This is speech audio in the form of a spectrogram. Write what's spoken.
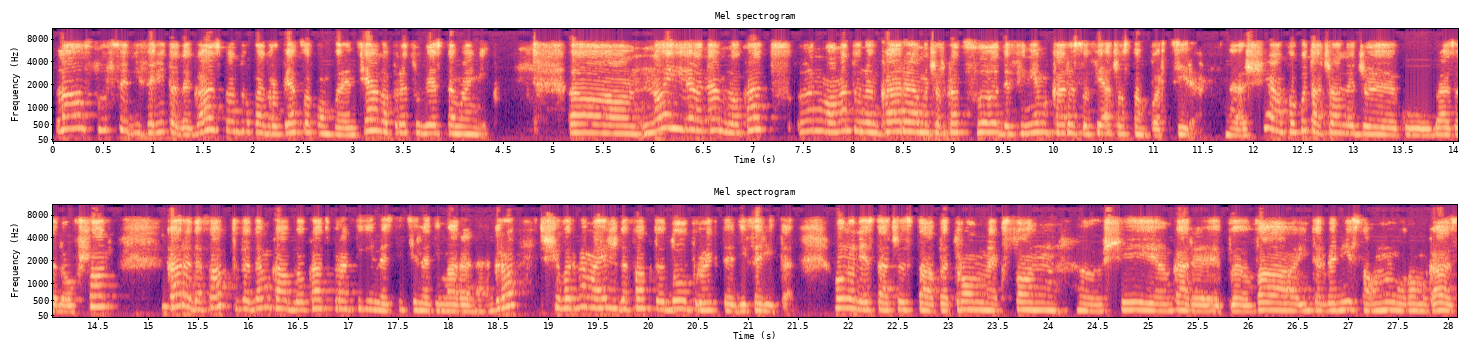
la surse diferite de gaz, pentru că într-o piață concurențială prețul este mai mic. Uh, noi ne-am blocat în momentul în care am încercat să definim care să fie această împărțire. Și am făcut acea lege cu gazele offshore, care de fapt vedem că a blocat practic investițiile din Marea Neagră și vorbim aici de fapt de două proiecte diferite. Unul este acesta Petrom, Exxon uh, și în care va interveni sau nu Romgaz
